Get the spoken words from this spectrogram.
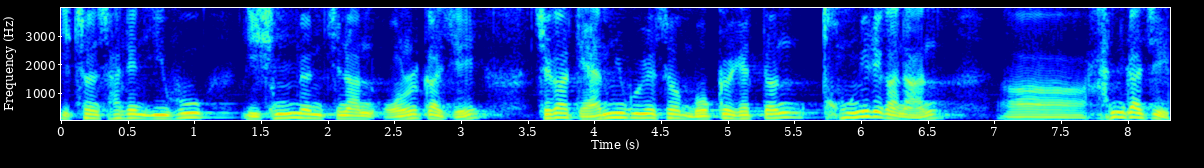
2004년 이후 20년 지난 오늘까지 제가 대한민국에서 목격했던 통일에 관한 아, 한 가지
